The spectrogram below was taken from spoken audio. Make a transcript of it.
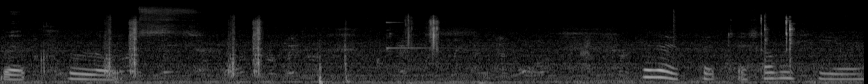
We're close. Where did I put this? Over here.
